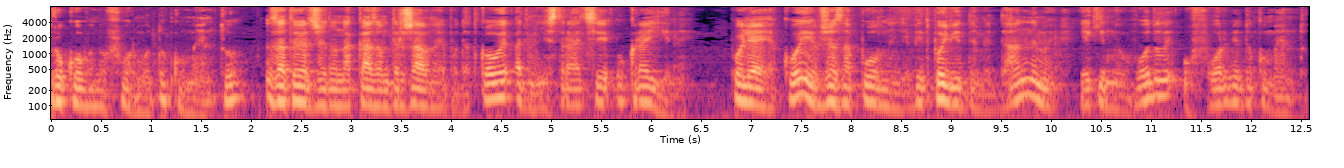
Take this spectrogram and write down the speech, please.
друковану форму документу, затверджену наказом Державної податкової адміністрації України поля якої вже заповнені відповідними даними, які ми вводили у формі документу.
